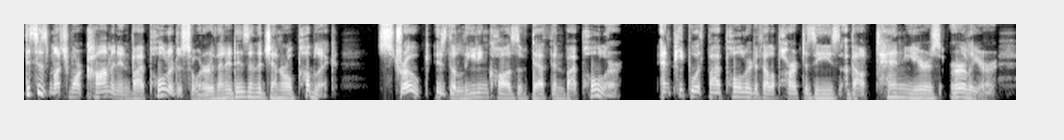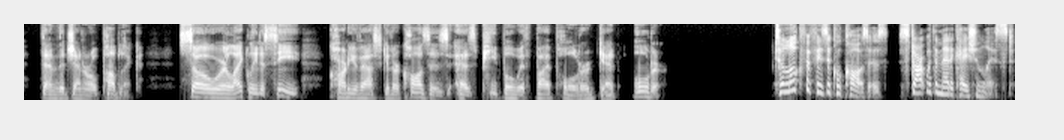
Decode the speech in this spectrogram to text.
This is much more common in bipolar disorder than it is in the general public. Stroke is the leading cause of death in bipolar, and people with bipolar develop heart disease about 10 years earlier than the general public. So we're likely to see cardiovascular causes as people with bipolar get older. To look for physical causes, start with a medication list.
